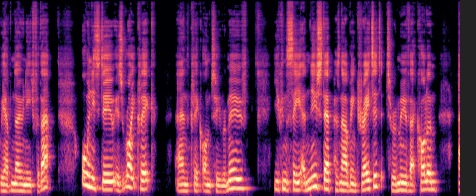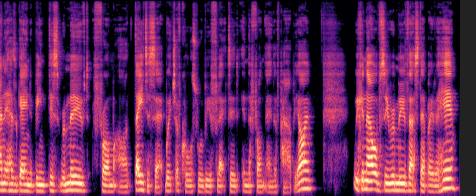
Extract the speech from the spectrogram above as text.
we have no need for that. All we need to do is right click and click on to remove. You can see a new step has now been created to remove that column and it has again been removed from our data set which of course will be reflected in the front end of Power BI we can now obviously remove that step over here.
